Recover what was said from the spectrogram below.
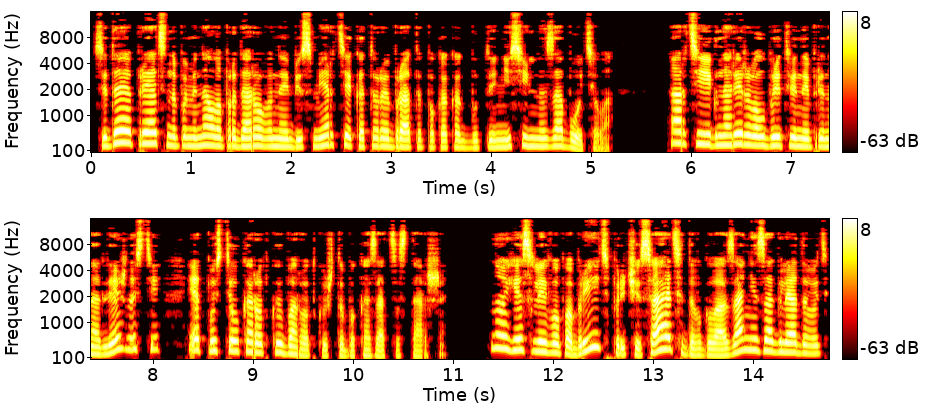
Седая прядь напоминала про дарованное бессмертие, которое брата пока как будто не сильно заботило. Арти игнорировал бритвенные принадлежности и отпустил короткую бородку, чтобы казаться старше. Но если его побрить, причесать, да в глаза не заглядывать,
